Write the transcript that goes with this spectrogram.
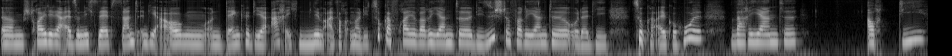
Ähm, streu dir also nicht selbst Sand in die Augen und denke dir, ach, ich nehme einfach immer die zuckerfreie Variante, die Süßstoffvariante oder die Zuckeralkohol-Variante. Auch die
